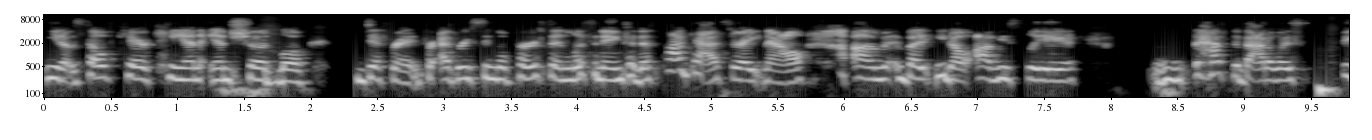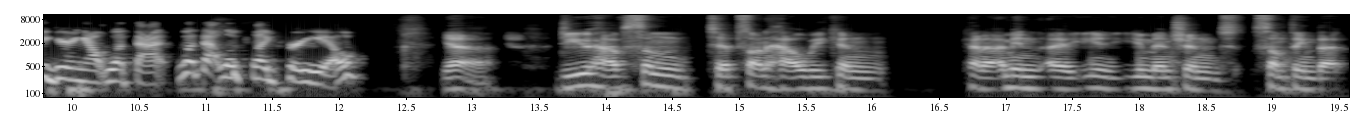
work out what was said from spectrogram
you know self care can and should look different for every single person listening to this podcast right now. Um, but you know, obviously half the battle is figuring out what that what that looks like for you. Yeah. Do you have some tips on how we can kind of? I mean, I, you you mentioned something that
